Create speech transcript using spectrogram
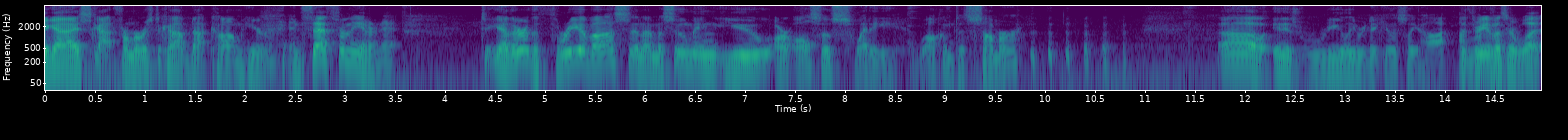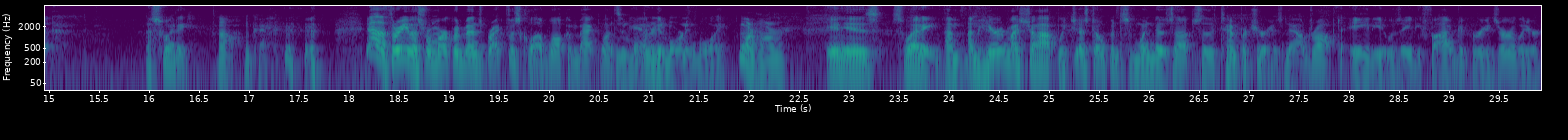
Hey guys, Scott from Aristocob.com here. And Seth from the internet. Together, the three of us, and I'm assuming you are also sweaty. Welcome to summer. oh, it is really ridiculously hot. The three of us are what? are sweaty. Oh, okay. Yeah, the three of us from Markwood Men's Breakfast Club. Welcome back once again. Good morning, boy. More harmer. It is sweaty. I'm, I'm here in my shop. We just opened some windows up, so the temperature has now dropped to 80. It was 85 degrees earlier.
